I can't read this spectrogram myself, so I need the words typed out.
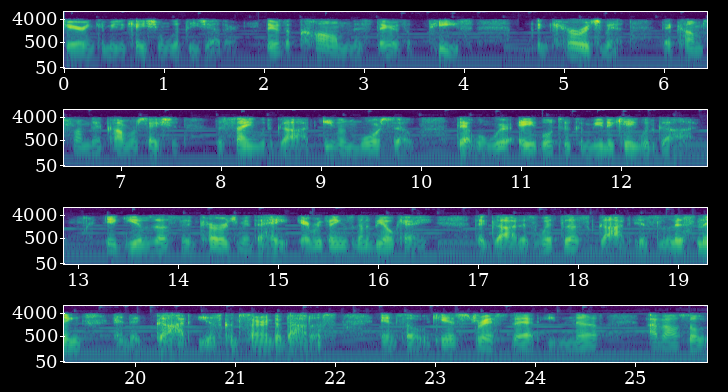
share in communication with each other. There's a calmness, there's a peace, encouragement that comes from that conversation. The same with God, even more so that when we're able to communicate with God, it gives us the encouragement that hey, everything's going to be okay, that God is with us, God is listening, and that God is concerned about us. And so we can't stress that enough. I've also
